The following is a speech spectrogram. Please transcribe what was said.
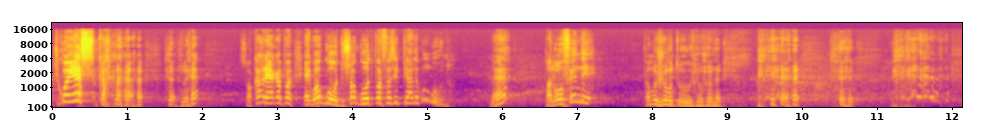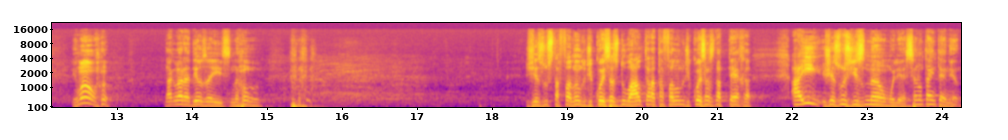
Te conheço, cara. né? Só careca. É igual gordo. Só gordo pode fazer piada com gordo. Né? Para não ofender. Tamo junto. Irmão, dá glória a Deus aí, senão. Jesus está falando de coisas do alto, ela está falando de coisas da terra. Aí Jesus diz: Não, mulher, você não está entendendo.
